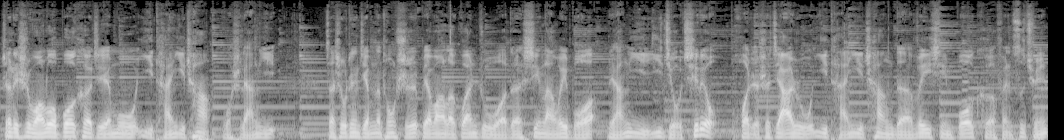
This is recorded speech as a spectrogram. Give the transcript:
这里是网络播客节目《一弹一唱》，我是梁毅。在收听节目的同时，别忘了关注我的新浪微博“梁毅一九七六”，或者是加入“一弹一唱”的微信播客粉丝群。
